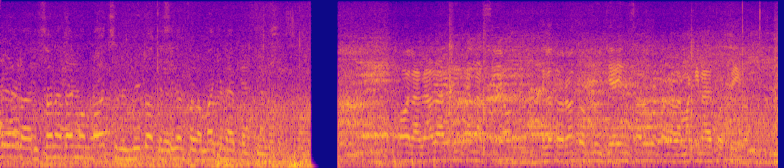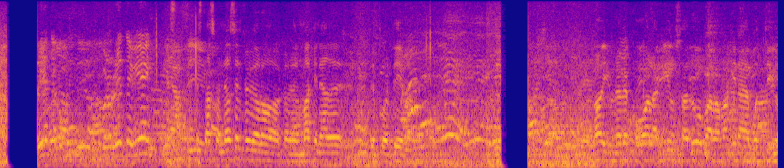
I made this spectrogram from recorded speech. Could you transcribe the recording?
de la Arizona Diamondbacks y lo invito a que sigan con la máquina deportiva. Hola, le habla la Encarnación de los Toronto Blue Jays. Un saludo para la máquina deportiva. Ríete bien. Estás con Nelson Figueroa, con la máquina de- deportiva. Ay, un Escobar aquí, un saludo para la máquina deportiva.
